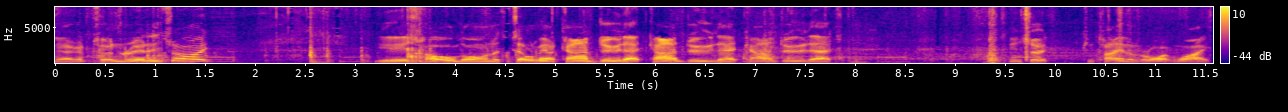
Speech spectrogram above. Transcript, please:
I've got to turn around inside. Yes, hold on. It's telling me I can't do that, can't do that, can't do that. Insert container the right way.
